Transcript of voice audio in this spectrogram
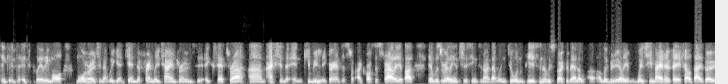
think it's clearly more more urgent that we get gender-friendly change rooms, etc., um, action in community grounds across Australia. But it was really interesting to note that when Jordan Pearson, who we spoke about a, a little bit earlier, when she made her VFL debut,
